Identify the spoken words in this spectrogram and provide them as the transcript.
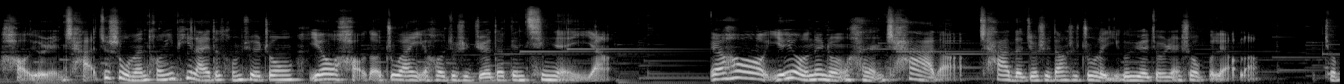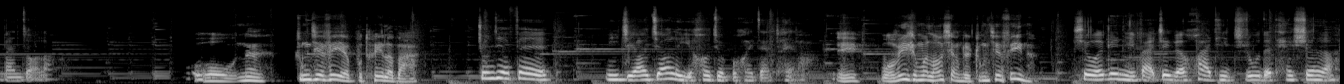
好有人差。就是我们同一批来的同学中，也有好的，住完以后就是觉得跟亲人一样。然后也有那种很差的，差的就是当时住了一个月就忍受不了了，就搬走了。哦，那中介费也不退了吧？中介费，你只要交了以后就不会再退了。哎，我为什么老想着中介费呢？是我给你把这个话题植入的太深了。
